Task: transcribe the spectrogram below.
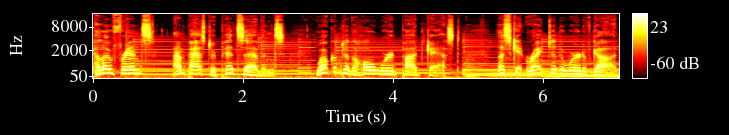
Hello, friends. I'm Pastor Pitts Evans. Welcome to the Whole Word Podcast. Let's get right to the Word of God.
